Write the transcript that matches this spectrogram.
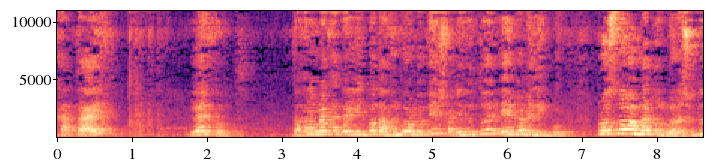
খাতায় লেখো। যখন আমরা খাতায় লিখব, তখন করব কি? সঠিক উত্তর এইভাবে লিখব। প্রশ্ন আমরা তুলবো না, শুধু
